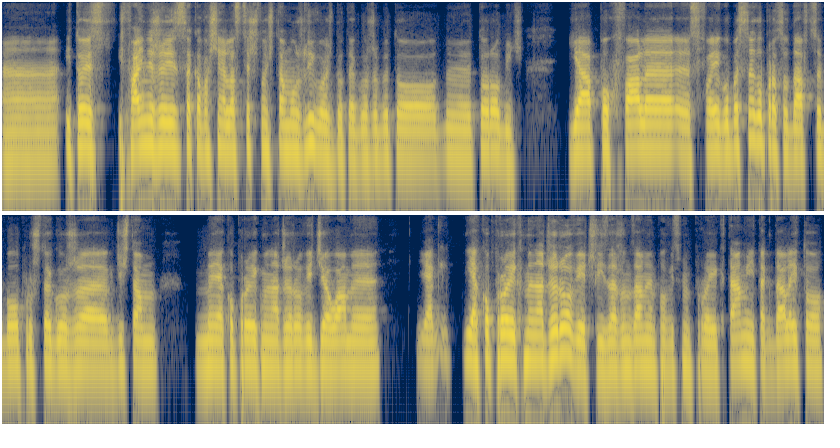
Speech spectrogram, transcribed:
E, I to jest i fajne, że jest taka właśnie elastyczność, ta możliwość do tego, żeby to, y, to robić. Ja pochwalę e, swojego obecnego pracodawcę, bo oprócz tego, że gdzieś tam my jako projekt menadżerowie działamy jak, jako projekt menadżerowie, czyli zarządzamy powiedzmy projektami i tak dalej, to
